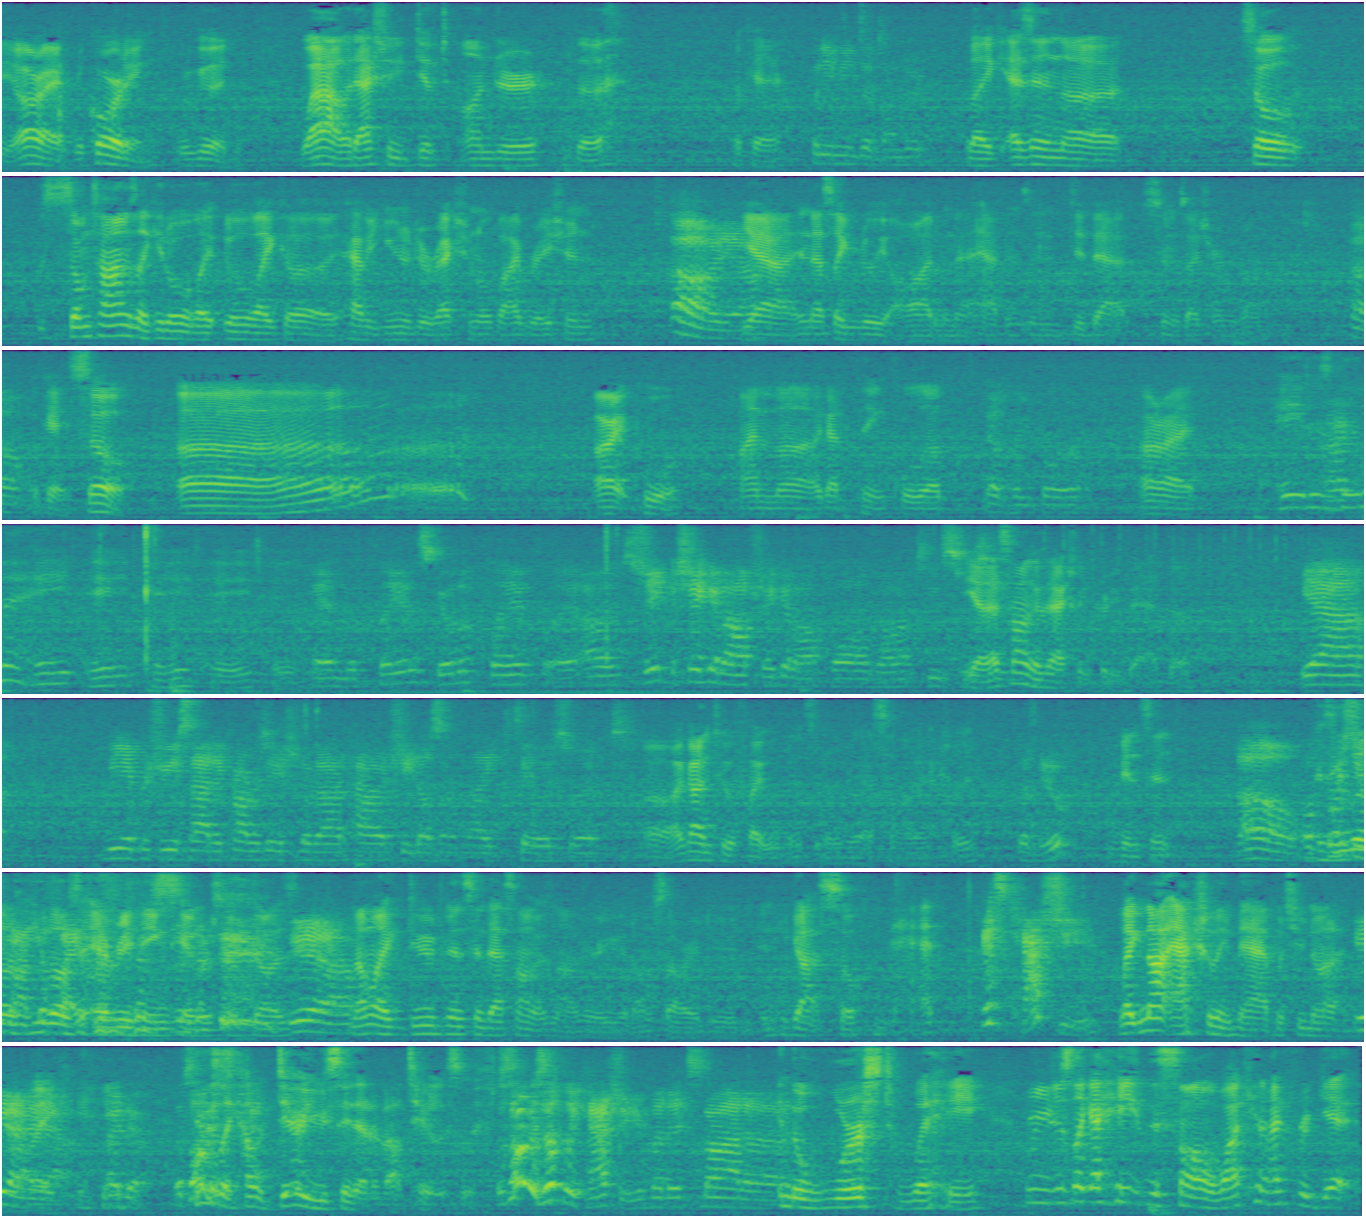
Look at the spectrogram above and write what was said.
see. All right, recording. We're good. Wow, it actually dipped under the. Okay, What do you mean dipped under? like as in, uh, so sometimes like it'll like it'll like uh have a unidirectional vibration. Oh yeah. Yeah, and that's like really odd when that happens, and it did that as soon as I turned it on. Oh. Okay, so uh, all right, cool. I'm uh, I got the thing pulled up. Definitely pull up. All right. Haters All right. gonna hate, hate, hate, hate, hate. And the players go to play, play. Uh, shake, shake it off, shake it off, ball, ball. Too soon. Yeah, that song is actually pretty bad though. Yeah. Me and Patrice had a conversation about how she doesn't like Taylor Swift. Uh, I got into a fight with Vincent over that song actually. With who? Vincent, Oh, of because course he you loves got he in loves fight everything Taylor Swift does. Yeah. And I'm like, dude, Vincent, that song is not very good. I'm sorry, dude. And he got so mad. It's catchy. Like not actually mad, but you know what I mean. Yeah, like, yeah. I know. Song is like, "How dare you say that about Taylor Swift?" The song is definitely catchy, but it's not. Uh, In the worst way, where you're just like, "I hate this song. Why can't I forget?"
